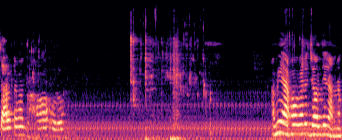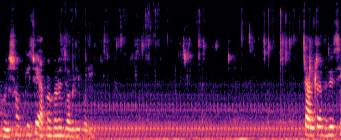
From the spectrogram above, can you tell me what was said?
চালটা আমার ধোয়া হলো। আমি অ্যাকোয়াগার্ডের জল দিয়ে রান্না করি সব কিছু অ্যাকোয়াগার্ডের জল দিয়ে করি। চালটা ধুয়েছি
